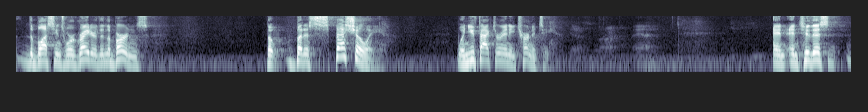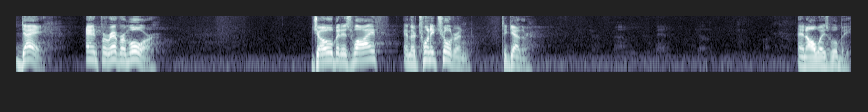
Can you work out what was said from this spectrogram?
the blessings were greater than the burdens. But, but especially when you factor in eternity. And, and to this day and forevermore, Job and his wife and their 20 children together. And always will be.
